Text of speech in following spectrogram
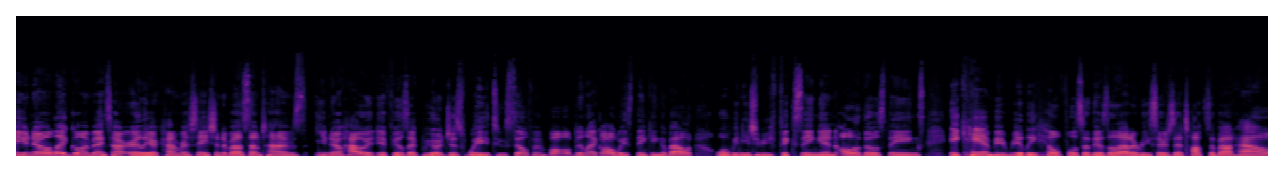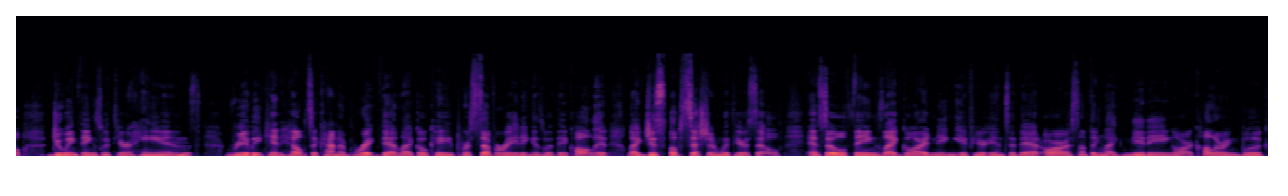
you know, like going back to our earlier conversation about sometimes, you know, how it, it feels like we are just way too self involved and like always thinking about what we need to be fixing and all of those things. It can be really helpful. So there's a lot of research that talks about how doing things with your hands really can help to kind of break that, like, okay, perseverating is what they call it, like just obsession with yourself. And so things like gardening, if you're into that, or something like knitting or a coloring book.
